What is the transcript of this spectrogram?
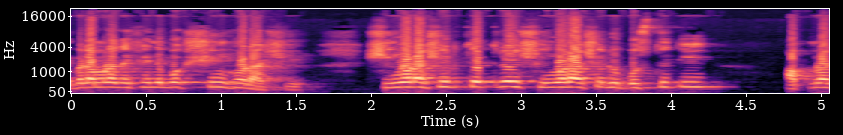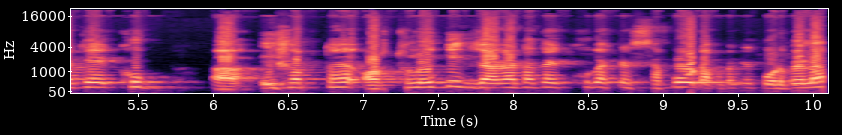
এবার আমরা দেখে নেব সিংহ রাশি। সিংহ রাশির ক্ষেত্রে সিংহ রাশির উপস্থিতি আপনাকে খুব এই সপ্তাহে অর্থনৈতিক জায়গাটাতে খুব একটা সাপোর্ট আপনাকে করবে না।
